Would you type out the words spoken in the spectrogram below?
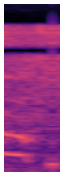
Hey.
